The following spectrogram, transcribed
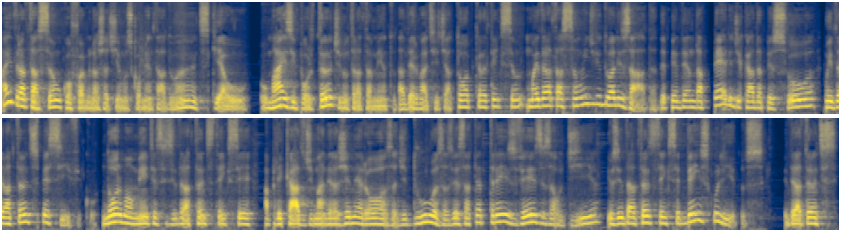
A hidratação, conforme nós já tínhamos comentado antes, que é o, o mais importante no tratamento da dermatite atópica, ela tem que ser uma hidratação individualizada, dependendo da pele de cada pessoa, um hidratante específico. Normalmente, esses hidratantes têm que ser aplicados de maneira generosa, de duas, às vezes até três vezes ao dia, e os hidratantes têm que ser bem escolhidos. Hidratantes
